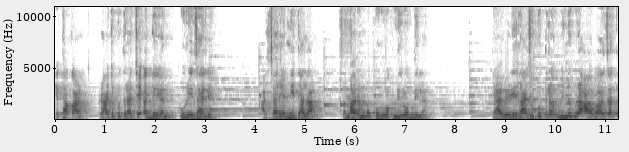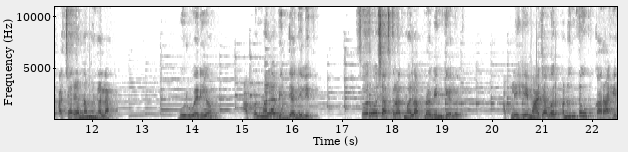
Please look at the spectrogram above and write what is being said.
यथाकाळ राजपुत्राचे अध्ययन पुरे झाले. आचार्यांनी त्याला समारंभपूर्वक निरोप दिला. त्यावेळी राजपुत्र विनम्र आवाजात आचार्यांना म्हणाला गुरुवर्य आपण मला विद्या दिलीत. सर्व शास्त्रात मला प्रवीण केलं आपले हे माझ्यावर अनंत उपकार आहेत.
